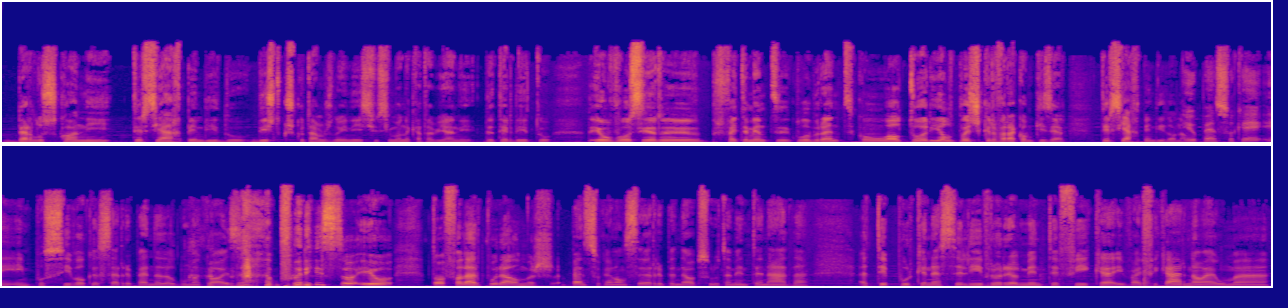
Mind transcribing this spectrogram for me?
Berlusconi ter-se arrependido disto que escutámos no início, Simona Catabiani, de ter dito eu vou ser uh, perfeitamente colaborante com o autor e ele depois escreverá como quiser. Ter-se arrependido ou não? Eu penso que é impossível que se arrependa de alguma coisa, por isso eu estou a falar por ele, mas penso que não se arrependeu absolutamente nada, até porque nesse livro realmente fica, e vai ficar, não é? Uma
